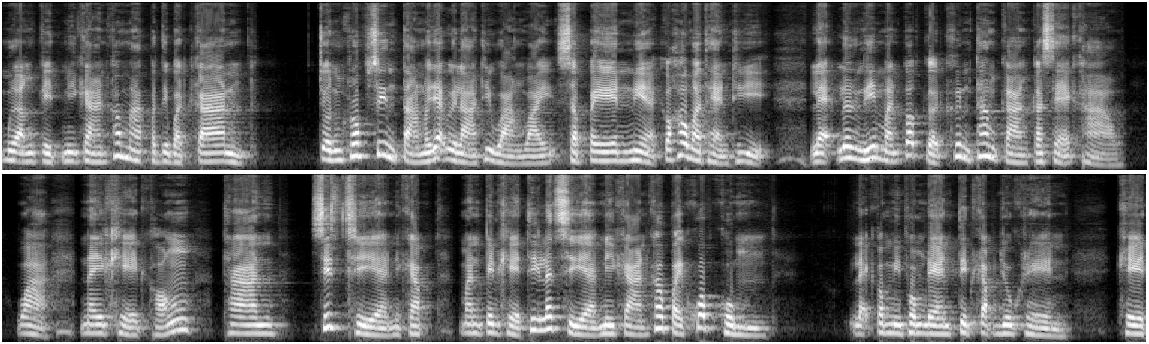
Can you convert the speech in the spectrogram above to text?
เมื่ออังกฤษมีการเข้ามาปฏิบัติการ จนครบสิ้นตามระยะเวลาที่วางไว้ สเปนเนี่ยก็เข้ามาแทนที่ และเรื่องนี้มันก็เกิดขึ้นท่ามกลางกระแสข่าว ว่าในเขตของทรานซิสเทียนี่ครับมันเป็นเขตที่รัสเซียมีการเข้าไปควบคุม และก็มีพรมแดนติดกับยูเครน เขต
